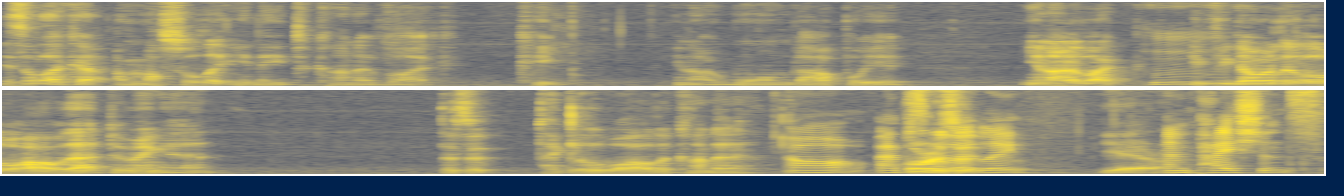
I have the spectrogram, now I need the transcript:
is it like a, a muscle that you need to kind of like keep, you know, warmed up, or you, you know, like if you go a little while without doing it, does it take a little while to kind of Oh, Or is it- absolutely. yeah? Right. And patience.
